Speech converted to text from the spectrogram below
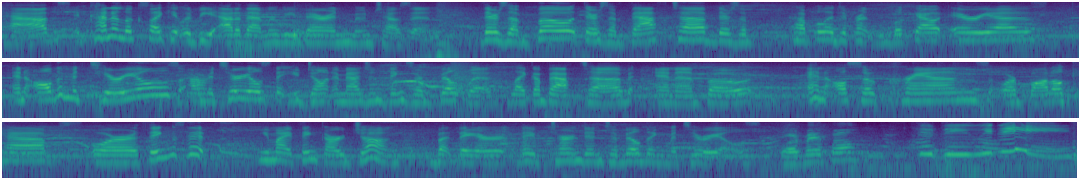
paths. It kind of looks like it would be out of that movie Baron Munchausen. There's a boat, there's a bathtub, there's a couple of different lookout areas, and all the materials are materials that you don't imagine things are built with, like a bathtub and a boat, and also crayons or bottle caps or things that you might think are junk, but they are they've turned into building materials. What, Maple? The DVDs.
